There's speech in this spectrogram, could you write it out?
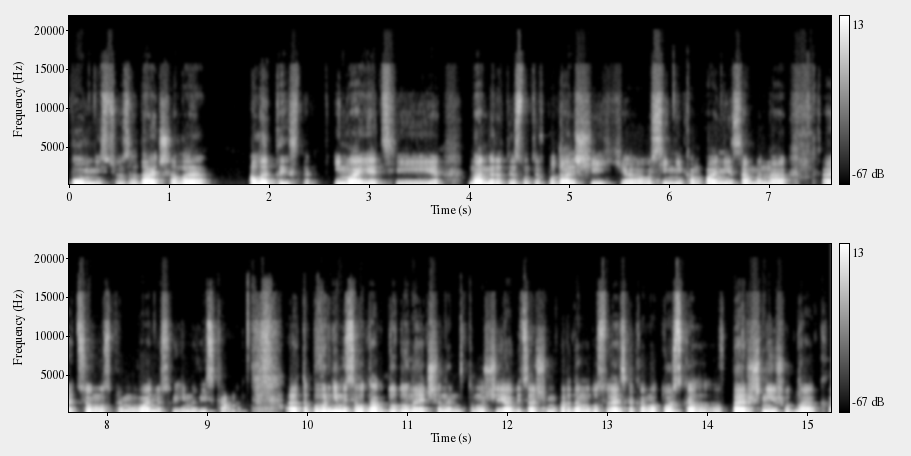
повністю задач, але але тисне і має ці наміри тиснути в подальшій е, осінній кампанії саме на е, цьому спрямуванню своїми військами. Е, Та повернімося, однак, до Донеччини, тому що я обіцяв, що ми перейдемо до Слов'янська Краматорська. Перш ніж, однак,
